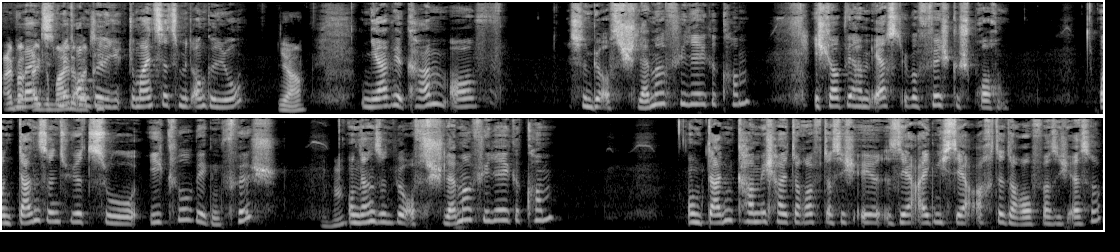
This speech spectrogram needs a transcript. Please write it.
Einfach allgemein über Onkel, du meinst jetzt mit Onkel Jo? Ja. Ja, wir kamen auf, sind wir aufs Schlemmerfilet gekommen? Ich glaube, wir haben erst über Fisch gesprochen. Und dann sind wir zu Iglo wegen Fisch. Und dann sind wir aufs Schlemmerfilet gekommen. Und dann kam ich halt darauf, dass ich eher sehr, eigentlich sehr achte darauf, was ich esse.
